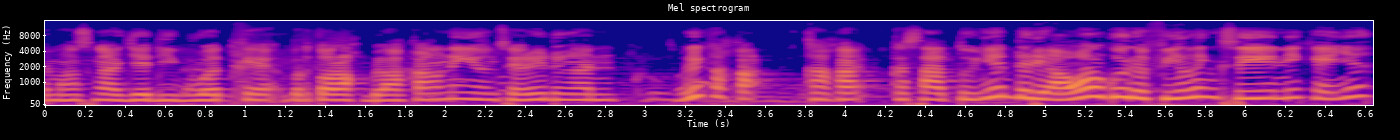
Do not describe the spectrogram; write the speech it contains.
Emang sengaja dibuat kayak bertolak belakang nih Yun Seri dengan sebenarnya kakak kakak kesatunya dari awal gue udah feeling sih ini kayaknya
